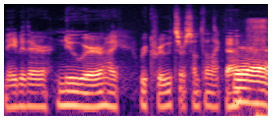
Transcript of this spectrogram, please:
maybe they're newer like recruits or something like that. Yeah.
